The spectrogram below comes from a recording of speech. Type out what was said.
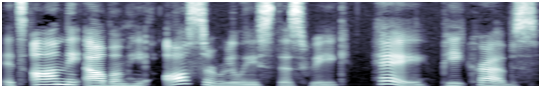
It's on the album he also released this week, Hey, Pete Krebs.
